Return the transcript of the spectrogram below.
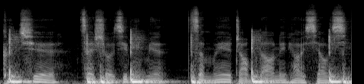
可却在手机里面怎么也找不到那条消息。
